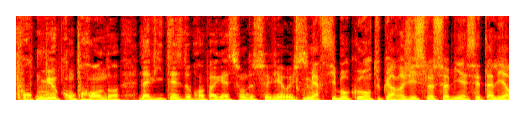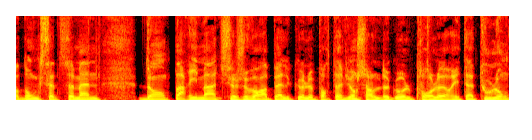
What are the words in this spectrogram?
pour mieux comprendre la vitesse de propagation de ce virus. Merci beaucoup, en tout cas, Régis Le Sommier. C'est à lire donc cette semaine dans Paris Match. Je vous rappelle que le porte-avions Charles de Gaulle, pour l'heure, est à Toulon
